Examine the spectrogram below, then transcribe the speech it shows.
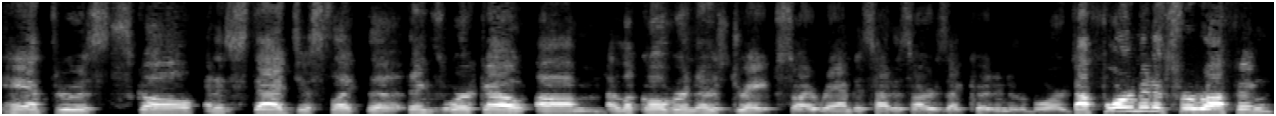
hand through his skull, and instead, just like the things work out, um, I look over and there's Drapes. So I rammed his head as hard as I could into the boards. Got four minutes for roughing.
